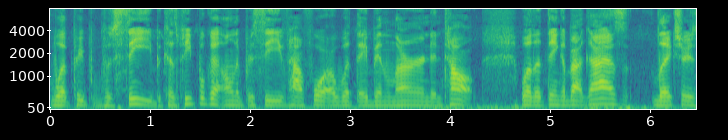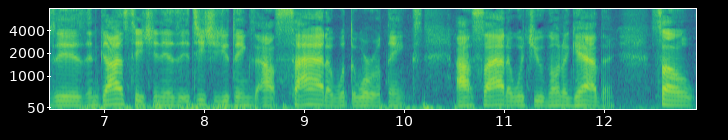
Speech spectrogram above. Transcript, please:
what people perceive because people can only perceive how far or what they've been learned and taught. Well, the thing about God's lectures is, and God's teaching is, it teaches you things outside of what the world thinks, outside of what you're going to gather. So,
